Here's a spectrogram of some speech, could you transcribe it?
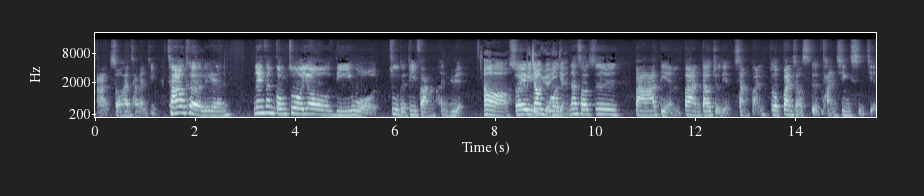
把手汗擦干净。超可怜，那份工作又离我住的地方很远，哦，所以比较远一点。那时候是八点半到九点上班，做半小时的弹性时间。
